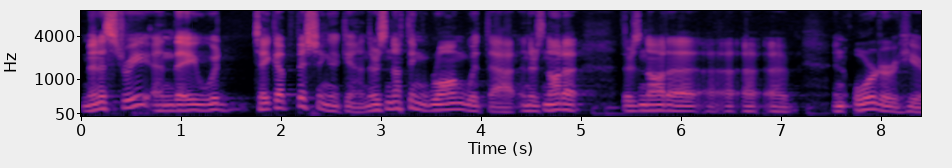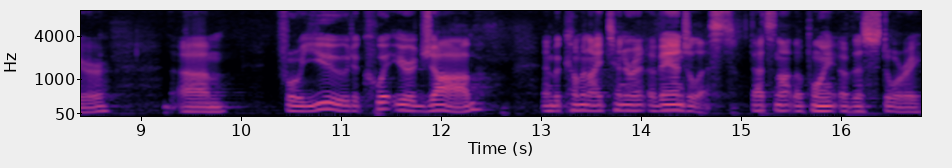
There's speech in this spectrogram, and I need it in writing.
ministry and they would take up fishing again. There's nothing wrong with that, and there's not a there's not a, a, a, a an order here um, for you to quit your job and become an itinerant evangelist. That's not the point of this story.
